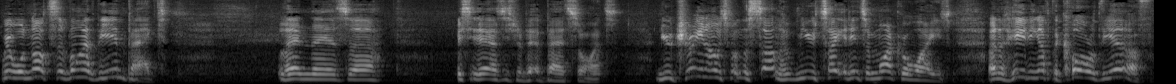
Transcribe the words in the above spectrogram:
we will not survive the impact. Then there's, uh, this is, this is a bit of bad science. Neutrinos from the sun have mutated into microwaves and are heating up the core of the Earth.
